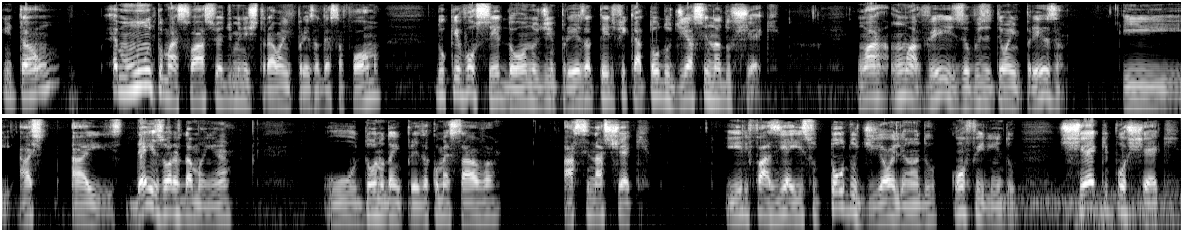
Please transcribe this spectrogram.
Então, é muito mais fácil administrar uma empresa dessa forma do que você, dono de empresa, ter de ficar todo dia assinando cheque. Uma, uma vez eu visitei uma empresa e às, às 10 horas da manhã o dono da empresa começava a assinar cheque. E ele fazia isso todo dia, olhando, conferindo, cheque por cheque,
